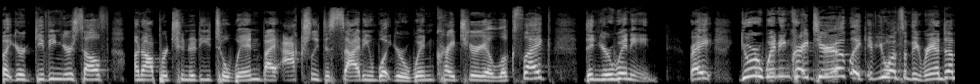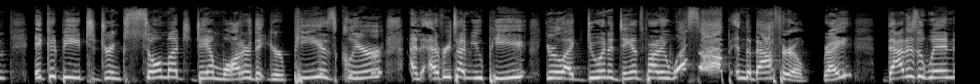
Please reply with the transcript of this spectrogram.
but you're giving yourself an opportunity to win by actually deciding what your win criteria looks like, then you're winning right? Your winning criteria, like if you want something random, it could be to drink so much damn water that your pee is clear. And every time you pee, you're like doing a dance party. What's up in the bathroom, right? That is a win.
